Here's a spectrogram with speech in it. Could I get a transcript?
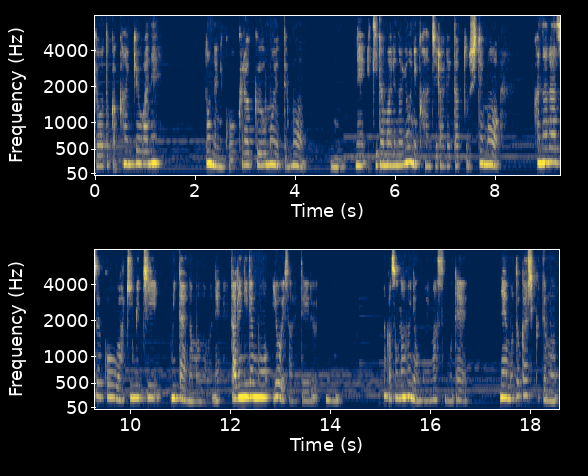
況とか環境がね、どんなにこう暗く思えても、うんね、行き止まりのように感じられたとしても、必ずこう脇道みたいなものはね、誰にでも用意されている。うん、なんかそんな風に思いますので、ね、もどかしくても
